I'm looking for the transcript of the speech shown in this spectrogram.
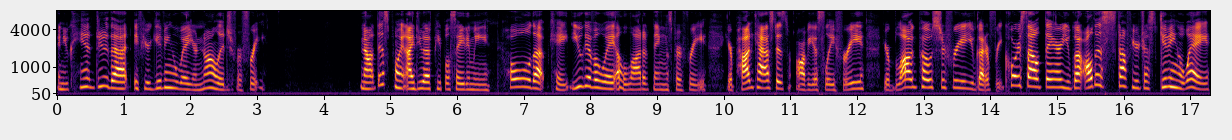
And you can't do that if you're giving away your knowledge for free. Now, at this point, I do have people say to me, Hold up, Kate, you give away a lot of things for free. Your podcast is obviously free, your blog posts are free, you've got a free course out there, you've got all this stuff you're just giving away.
